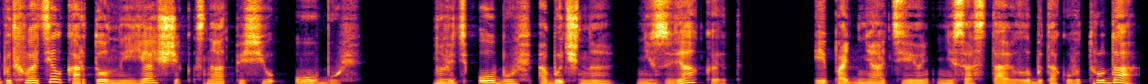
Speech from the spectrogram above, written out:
подхватил картонный ящик с надписью «Обувь». Но ведь обувь обычно не звякает, и поднять ее не составило бы такого труда.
